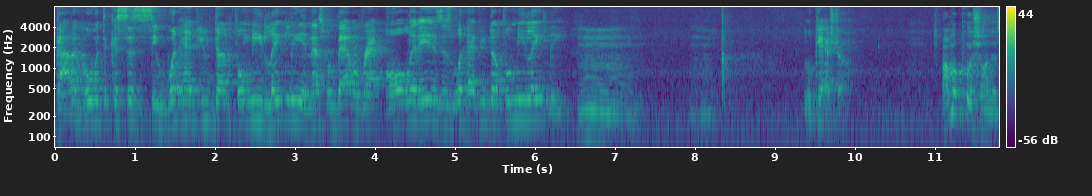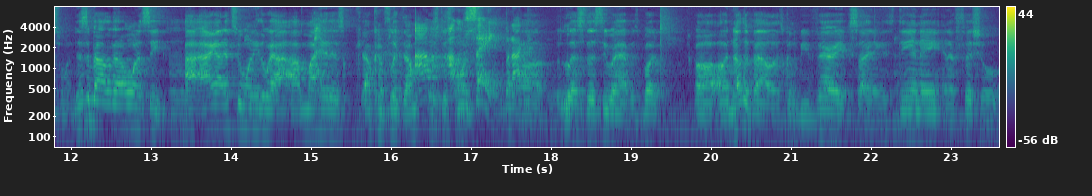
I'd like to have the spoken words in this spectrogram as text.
Gotta go with the consistency. What have you done for me lately? And that's what battle rap all it is is what have you done for me lately? Mm-hmm. Mm-hmm. Lou Castro. I'm gonna push on this one. This is a battle that I want to see. Mm-hmm. I, I got a two one either way. I, I, my head is I'm conflicted. I'm gonna I'm- push this I'm one. same, but I- uh, let's let's see what happens. But uh, another battle is going to be very exciting. It's DNA and Official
